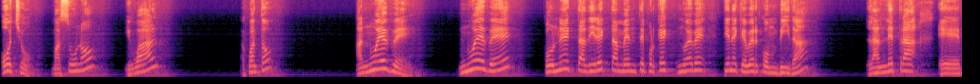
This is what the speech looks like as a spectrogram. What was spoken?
8 más 1 igual, ¿a cuánto? A 9. 9 conecta directamente, porque 9 tiene que ver con vida. La letra eh,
